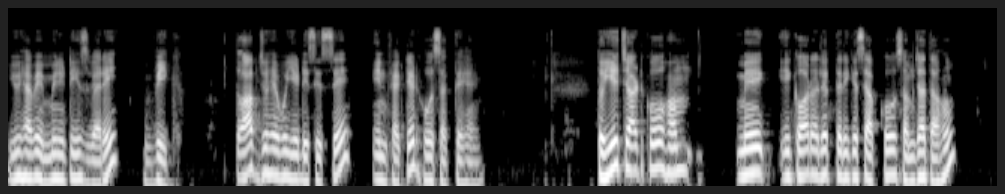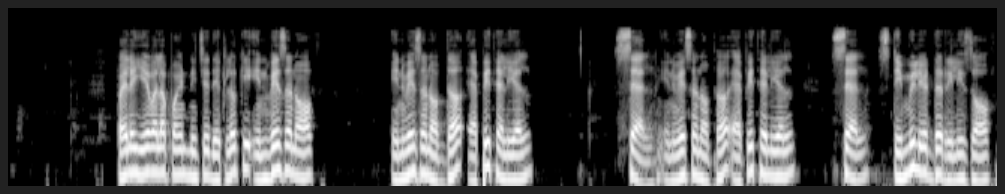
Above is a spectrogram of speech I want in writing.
you have immunity is very weak तो आप जो है वो ये डिसीज से इन्फेक्टेड हो सकते हैं। तो ये चार्ट को हम, मैं एक और अलग तरीके से आपको समझाता हूँ। पहले ये वाला पॉइंट नीचे देख लो कि invasion of invasion of the epithelial cell invasion of the epithelial cell stimulate the release of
